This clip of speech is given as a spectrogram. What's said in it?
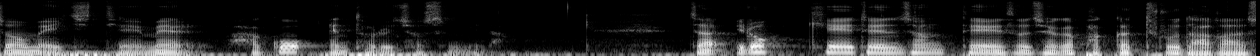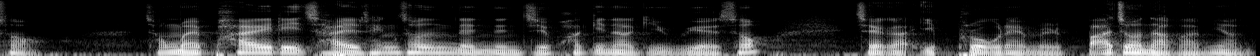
.html 하고 엔터를 쳤습니다. 자, 이렇게 된 상태에서 제가 바깥으로 나가서 정말 파일이 잘 생성됐는지 확인하기 위해서 제가 이 프로그램을 빠져나가면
